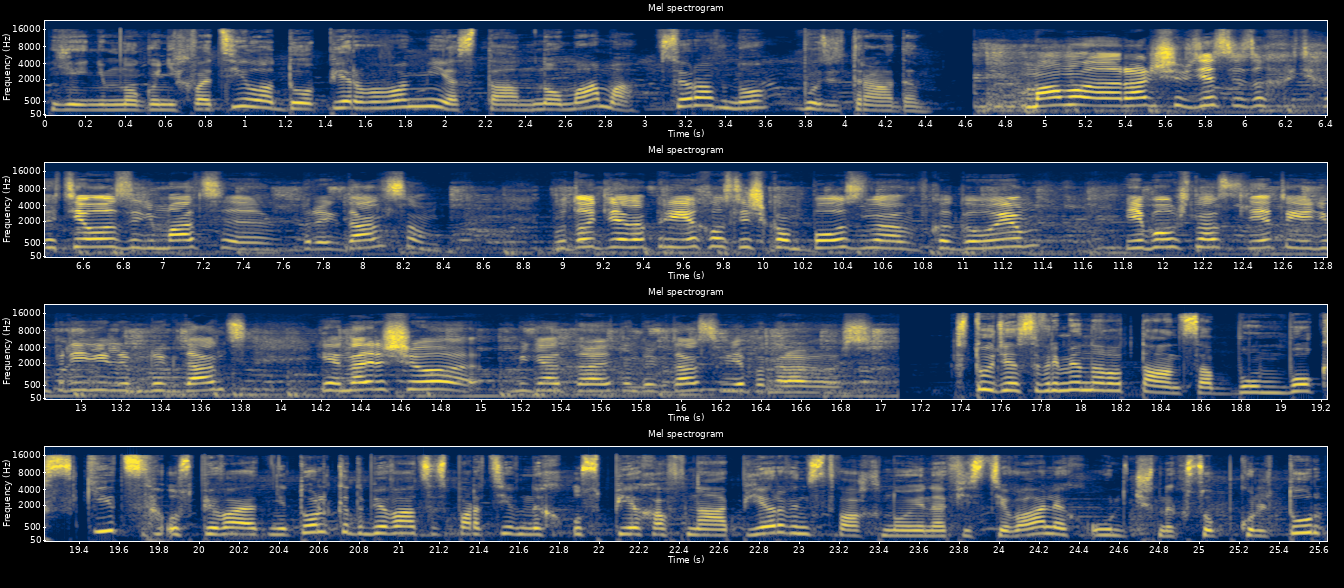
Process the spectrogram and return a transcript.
Ей немного не хватило до первого места, но мама все равно будет рада. Мама раньше в детстве хотела заниматься брейкдансом. В итоге она приехала слишком поздно в Кагалым. Ей было 16 лет, ее не приняли в брейкданс. И она решила меня отправить на брейкданс, мне понравилось. Студия современного танца Boombox Kids успевает не только добиваться спортивных успехов на первенствах, но и на фестивалях уличных субкультур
